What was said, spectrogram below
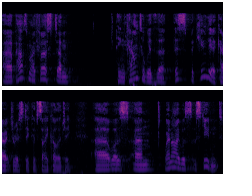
Uh, perhaps my first um, encounter with uh, this peculiar characteristic of psychology uh, was um, when I was a student.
